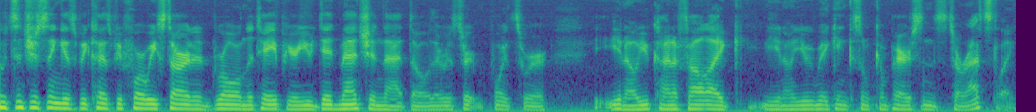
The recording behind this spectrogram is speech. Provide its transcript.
what's interesting is because before we started rolling the tape here, you did mention that though there were certain points where, you know, you kind of felt like you know you were making some comparisons to wrestling.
